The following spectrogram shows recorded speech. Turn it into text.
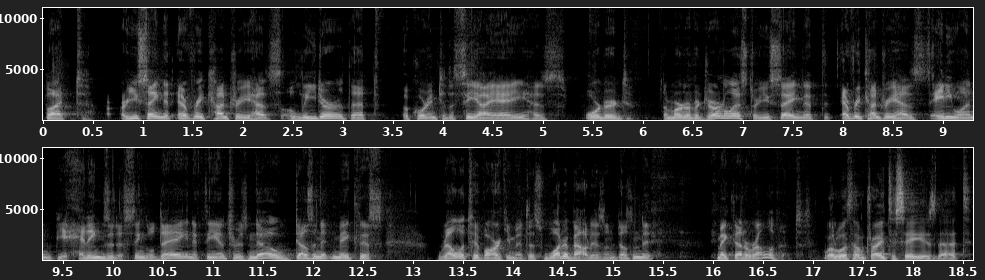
But are you saying that every country has a leader that, according to the CIA, has ordered the murder of a journalist? Are you saying that every country has 81 beheadings in a single day? And if the answer is no, doesn't it make this relative argument, this whataboutism, doesn't it make that irrelevant? Well, what I'm trying to say is that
